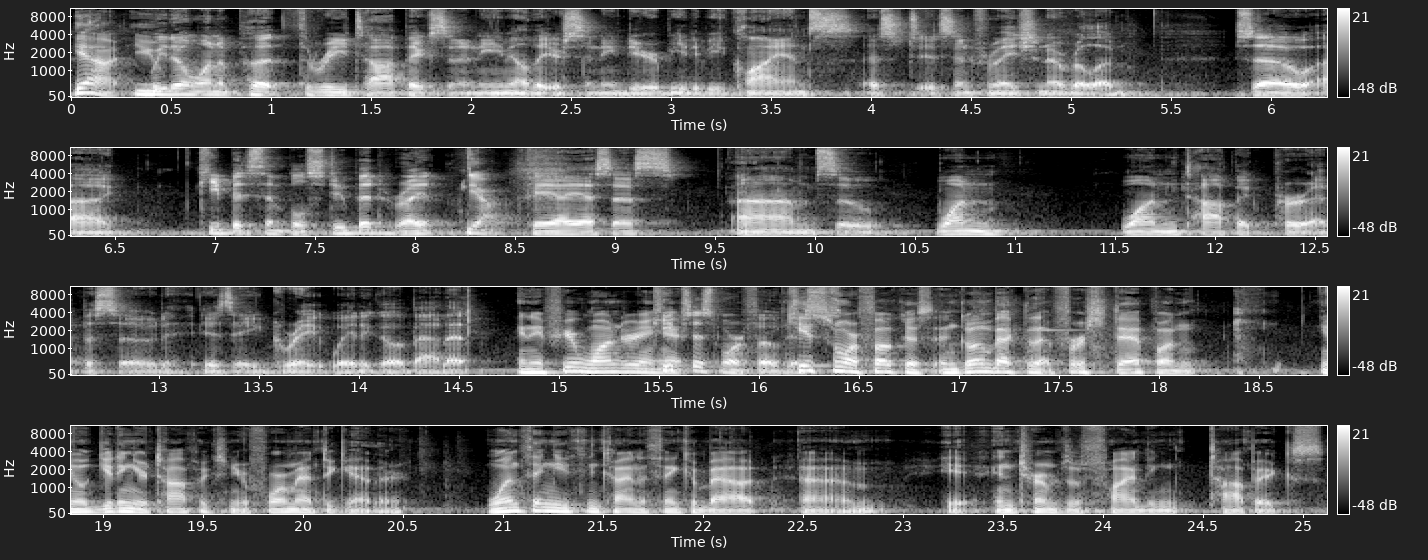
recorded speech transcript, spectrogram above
Yeah, you- we don't want to put three topics in an email that you're sending to your B two B clients. It's it's information overload. So uh, keep it simple, stupid, right? Yeah. K I S S. Um, so one one topic per episode is a great way to go about it. And if you're wondering, Keeps us more focused. Keeps us more focused. And going back to that first step on, you know, getting your topics and your format together. One thing you can kind of think about um, in terms of finding topics.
